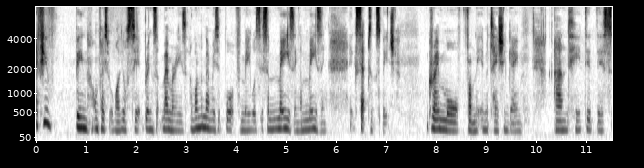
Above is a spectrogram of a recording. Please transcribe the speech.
If you've been on Facebook a while, you'll see it brings up memories, and one of the memories it brought for me was this amazing, amazing acceptance speech. Graham Moore from the Imitation Game, and he did this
